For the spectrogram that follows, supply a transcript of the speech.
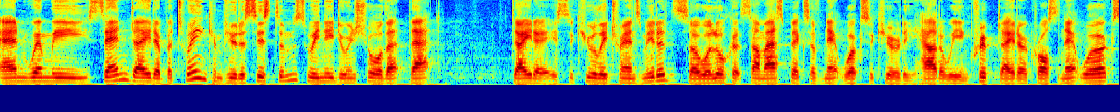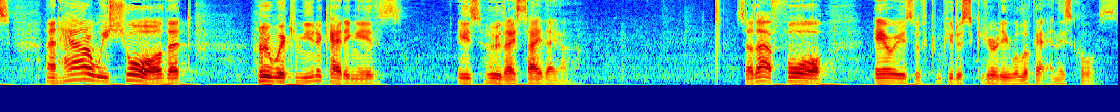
And when we send data between computer systems, we need to ensure that that data is securely transmitted. So we'll look at some aspects of network security. How do we encrypt data across networks? And how are we sure that who we're communicating is, is who they say they are? So there are four areas of computer security we'll look at in this course.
